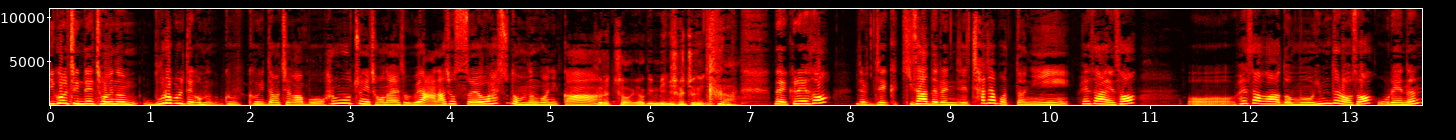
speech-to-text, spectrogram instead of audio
이걸 근데 저희는 물어볼 데가 없는 그, 거기다가 제가 뭐 항노총에 전화해서 왜 안 하셨어요? 할 수도 없는 거니까. 그렇죠. 여긴 민주노총이니까. 네, 그래서 이제, 이제 그 기사들을 이제 찾아봤더니 회사에서 어 회사가 너무 힘들어서 올해는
